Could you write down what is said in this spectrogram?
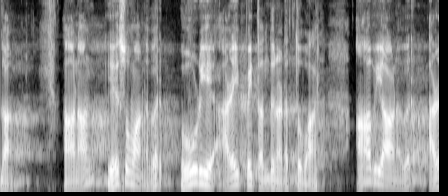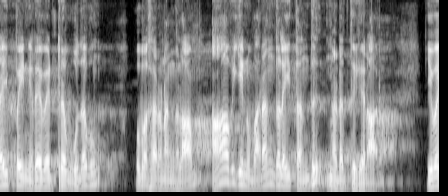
தான். ஆனால் இயேசுவானவர் ஊழிய அழைப்பை தந்து நடத்துவார். ஆவியானவர் அழைப்பை நிறைவேற்ற உதவும் உபகரணங்களாம் ஆவியின் வரங்களை தந்து நடத்துகிறார். இவை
